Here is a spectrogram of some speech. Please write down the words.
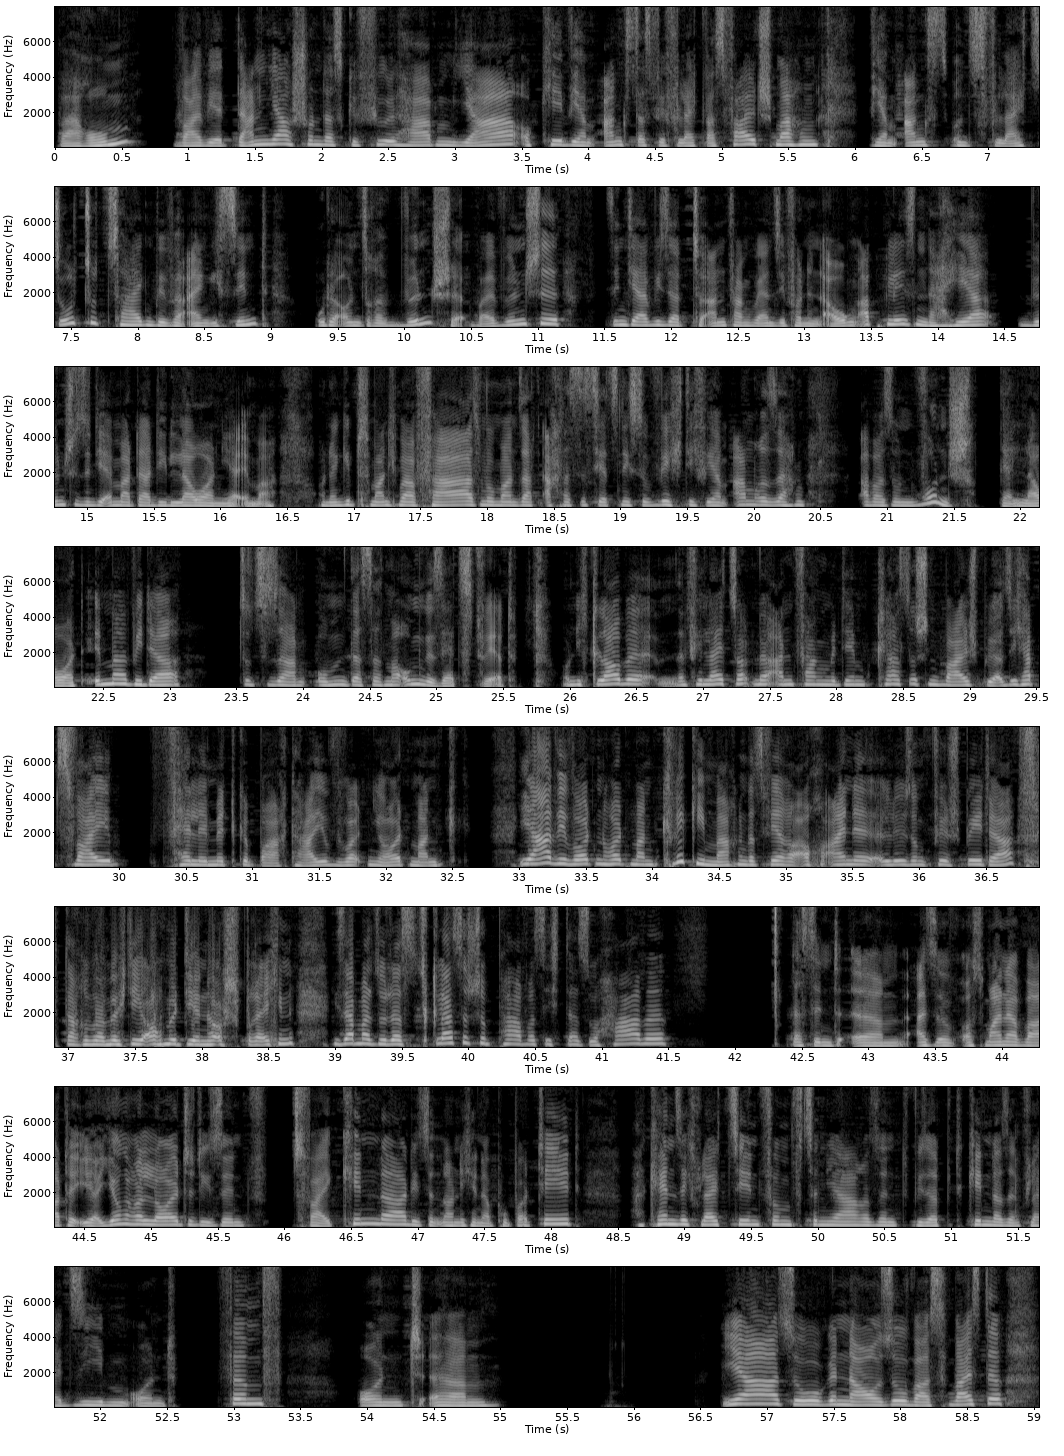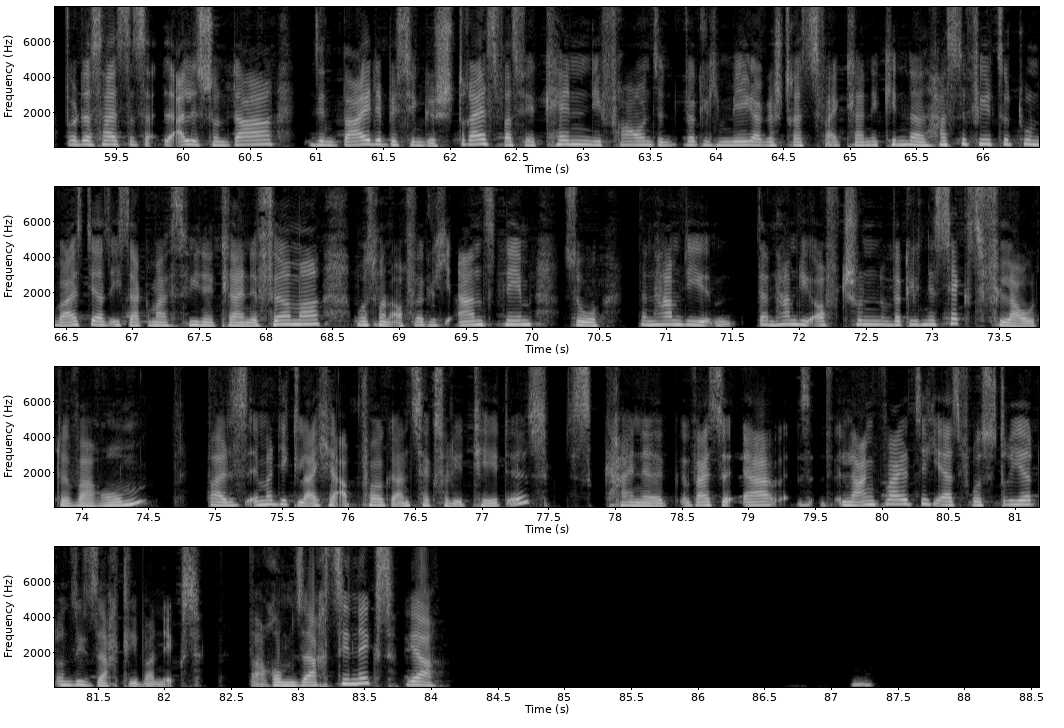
Warum? Weil wir dann ja schon das Gefühl haben, ja, okay, wir haben Angst, dass wir vielleicht was falsch machen. Wir haben Angst, uns vielleicht so zu zeigen, wie wir eigentlich sind oder unsere Wünsche, weil Wünsche sind ja, wie gesagt, zu Anfang werden sie von den Augen abgelesen. Nachher, Wünsche sind ja immer da, die lauern ja immer. Und dann gibt es manchmal Phasen, wo man sagt, ach, das ist jetzt nicht so wichtig, wir haben andere Sachen. Aber so ein Wunsch, der lauert immer wieder sozusagen um, dass das mal umgesetzt wird. Und ich glaube, vielleicht sollten wir anfangen mit dem klassischen Beispiel. Also ich habe zwei Fälle mitgebracht, Hajo. Wir wollten ja heute mal ein ja, wir wollten heute mal ein Quickie machen. Das wäre auch eine Lösung für später. Darüber möchte ich auch mit dir noch sprechen. Ich sag mal so, das klassische Paar, was ich da so habe, das sind ähm, also aus meiner Warte eher jüngere Leute, die sind zwei Kinder, die sind noch nicht in der Pubertät, kennen sich vielleicht 10, 15 Jahre, sind, wie gesagt, Kinder sind vielleicht sieben und fünf und ähm, ja, so genau, sowas. Weißt du, das heißt, das ist alles schon da, sind beide bisschen gestresst, was wir kennen. Die Frauen sind wirklich mega gestresst, zwei kleine Kinder, hast du viel zu tun, weißt du, also ich sage mal, es ist wie eine kleine Firma, muss man auch wirklich ernst nehmen. So, dann haben die, dann haben die oft schon wirklich eine Sexflaute. Warum? weil es immer die gleiche Abfolge an Sexualität ist. Das ist keine, weißt du, er langweilt sich, er ist frustriert und sie sagt lieber nichts. Warum sagt sie nichts? Ja,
